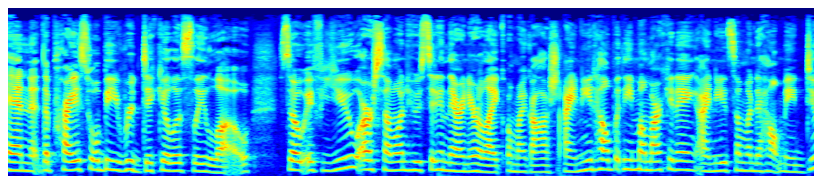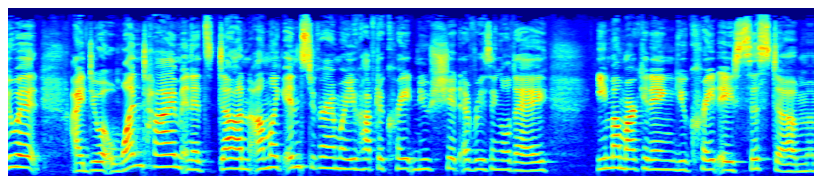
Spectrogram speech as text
And the price will be ridiculously low. So if you are someone who's sitting there and you're like, "Oh my gosh, I need help with email marketing. I need someone to help me do it." I do it one time and it's done. Unlike Instagram where you have to create new shit every single day, email marketing, you create a system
